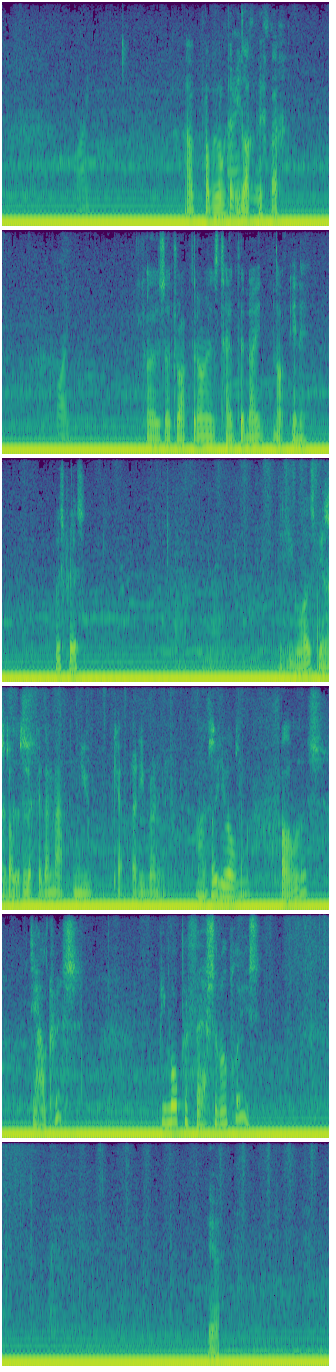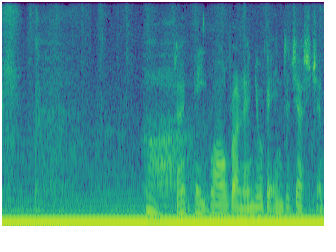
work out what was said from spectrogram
I probably won't get me lockpick back Why? because I dropped it on his tent at night, not in it. Where's Chris? He was I stopped us. to look at the map and you kept bloody running. Oh, I thought you were following us. The hell, Chris? Be more professional, please. Yeah. Don't eat while running, you'll get indigestion.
